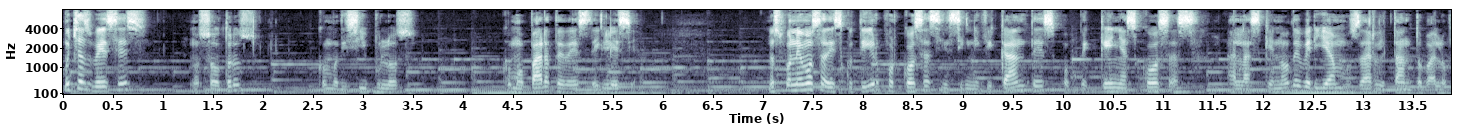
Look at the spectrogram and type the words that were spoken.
Muchas veces nosotros, como discípulos, como parte de esta iglesia, nos ponemos a discutir por cosas insignificantes o pequeñas cosas a las que no deberíamos darle tanto valor.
